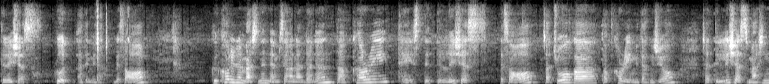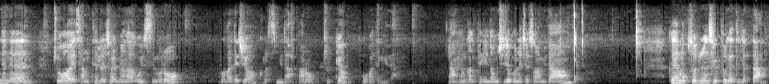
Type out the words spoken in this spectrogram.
delicious, good 다 됩니다. 그래서 그 커리는 맛있는 냄새가 난다는 the curry tastes delicious 에서 자 주어가 the curry입니다. 그죠? 자 delicious 맛있는은 주어의 상태를 설명하고 있으므로 뭐가 되죠? 그렇습니다. 바로 주격 보호가 됩니다. 아 형광펜이 너무 지저분해 죄송합니다. 그의 목소리는 슬프게 들렸다.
